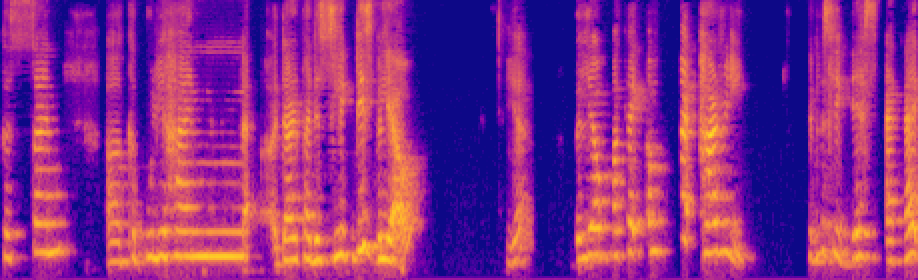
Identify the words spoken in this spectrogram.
kesan uh, kepulihan uh, daripada sleep disc beliau ya beliau pakai empat hari kena sleep disc attack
